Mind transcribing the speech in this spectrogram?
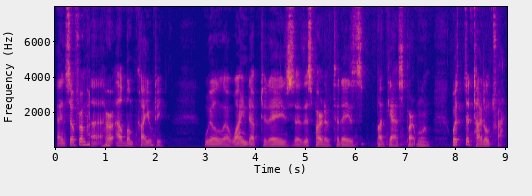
And so from uh, her album Coyote, we'll uh, wind up today's uh, this part of today's podcast, part one, with the title track.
